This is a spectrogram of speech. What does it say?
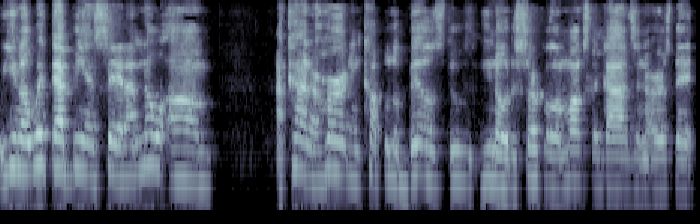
you know, with that being said, I know um I kind of heard in a couple of bills through, you know, the circle amongst the gods and the earth that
